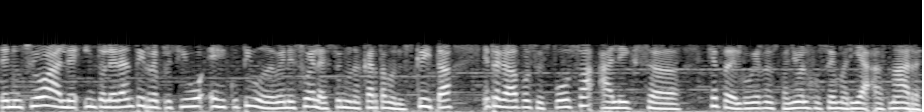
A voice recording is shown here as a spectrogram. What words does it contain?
denunció al intolerante y represivo ejecutivo de Venezuela, esto en una carta manuscrita entregada por su esposa, Alex, uh, jefe del gobierno español, José María Aznar.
